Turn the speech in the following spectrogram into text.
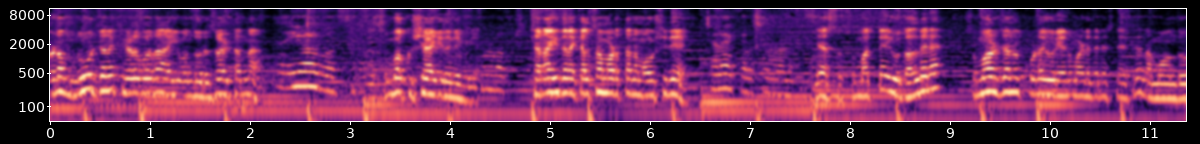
ಮೇಡಮ್ ನೂರು ಜನಕ್ಕೆ ಹೇಳ್ಬೋದಾ ಈ ಒಂದು ರಿಸಲ್ಟ್ ಅನ್ನ? ತುಂಬಾ ಖುಷಿ ಆಗಿದೆ ನಿಮಗೆ. ಚೆನ್ನಾಗಿದ್ದಾನೆ ಚೆನ್ನಾಗಿದೆ ಕೆಲಸ ಮಾಡುತ್ತಾ ನಮ್ಮ ಔಷಧಿ? ಎಸ್ ಮತ್ತೆ ಇವತ್ತಲ್ದೇನೆ ಸುಮಾರು ಜನ ಕೂಡ ಇವ್ರು ಏನು ಮಾಡಿದ್ದಾರೆ ಸ್ನೇಹಿತರೆ, ನಮ್ಮ ಒಂದು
